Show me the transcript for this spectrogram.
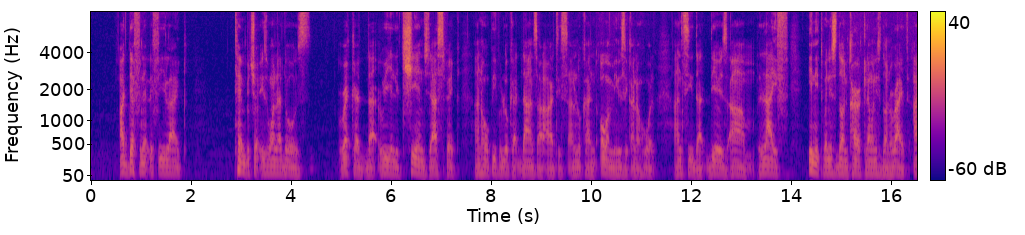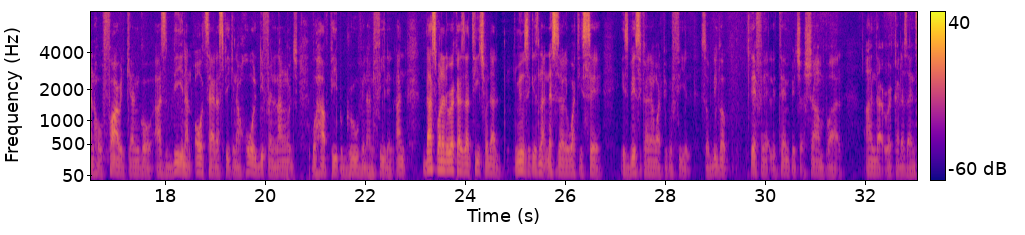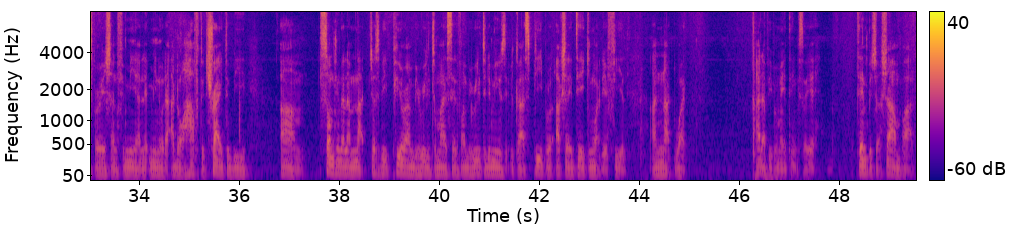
I definitely feel like Temperature is one of those record that really changed the aspect and how people look at dancehall artists and look at our music and a whole and see that there is um, life in it when it's done correctly and when it's done right and how far it can go. As being an outsider speaking a whole different language but have people grooving and feeling. And that's one of the records that teach me that music is not necessarily what you say it's basically what people feel so big up definitely temperature Sean Paul and that record as an inspiration for me and let me know that I don't have to try to be um, something that I'm not. Just be pure and be real to myself and be real to the music because people actually taking what they feel and not what other people may think. So yeah, temperature, Sean Paul.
